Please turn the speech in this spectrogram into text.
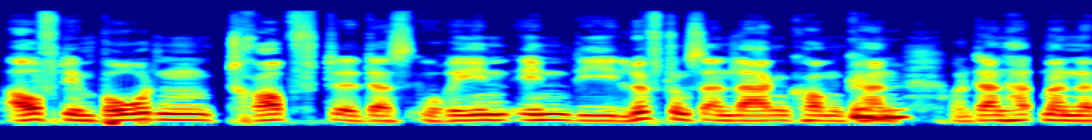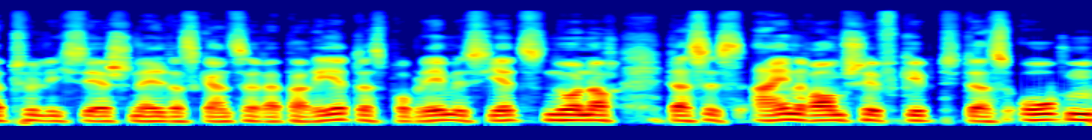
auf dem Boden tropft, äh, dass Urin in die Lüftungsanlagen kommen kann mhm. und dann hat man natürlich sehr schnell das Ganze repariert. Das Problem ist jetzt nur noch, dass es ein Raumschiff gibt, das oben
